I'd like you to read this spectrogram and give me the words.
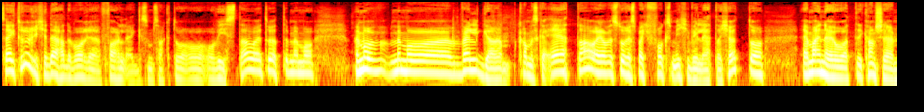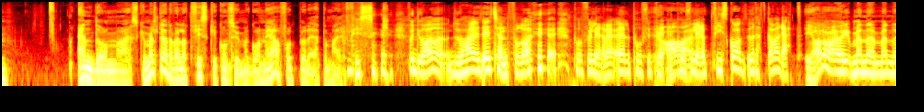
Så jeg tror ikke det hadde vært farlig, som sagt, å, å, å vise det. Og jeg tror at vi må, vi, må, vi må velge hva vi skal ete, og jeg har stor respekt for folk som ikke vil ete kjøtt. Og jeg mener jo at kanskje enda mer skummelt er det vel at fiskekonsumet går ned. Folk burde ete mer fisk. For du, har, du har, er kjent for å profilere, det- eller profite, Ja, profilere fisk òg. Rett skal være rett. Ja da, men, men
